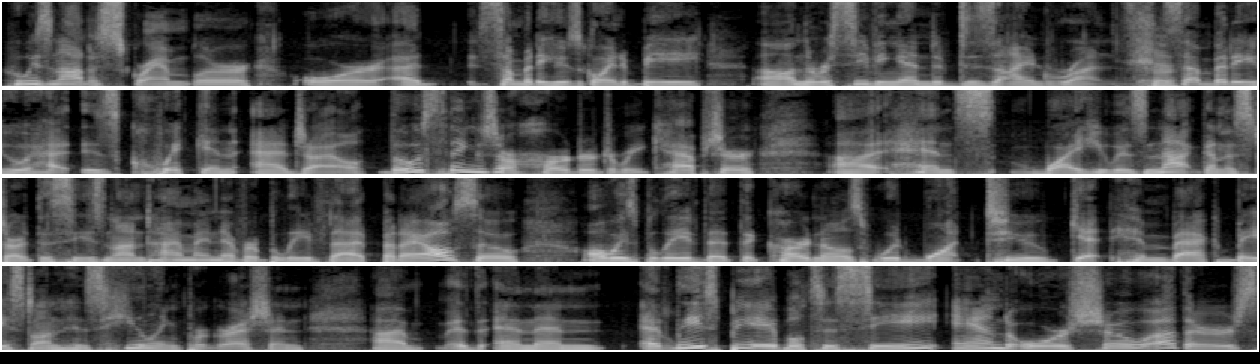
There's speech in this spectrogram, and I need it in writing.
who is not a scrambler or a, somebody who's going to be uh, on the receiving end of designed runs. Sure. Somebody who ha- is quick and agile. Those things are harder to recapture. Uh, hence, why he was not going to start the season on time. I never believed that. But I also always believed that the Cardinals would want to get him back based on his healing progression, um, and then at least be able to see and or show others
